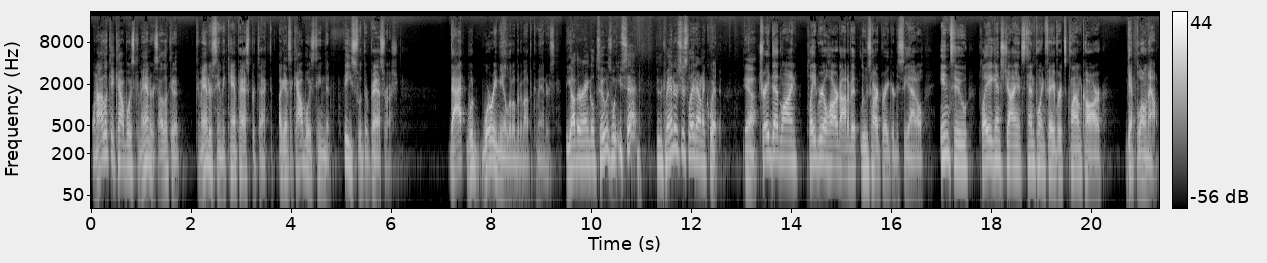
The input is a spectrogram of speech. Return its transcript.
When I look at Cowboys Commanders, I look at a Commanders team that can't pass protect against a Cowboys team that feasts with their pass rush. That would worry me a little bit about the Commanders. The other angle, too, is what you said. Do the Commanders just lay down and quit? Yeah. Trade deadline, played real hard out of it, lose heartbreaker to Seattle. Into play against Giants, 10 point favorites, clown car, get blown out.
